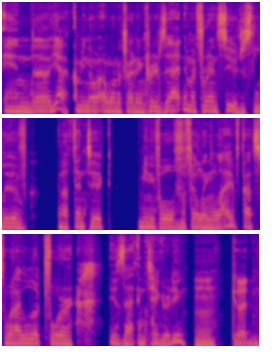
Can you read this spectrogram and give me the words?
and uh, yeah, I mean, I, I want to try to encourage that in my friends too. Just live an authentic, meaningful, fulfilling life. That's what I look for. Is that integrity? Mm, good,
